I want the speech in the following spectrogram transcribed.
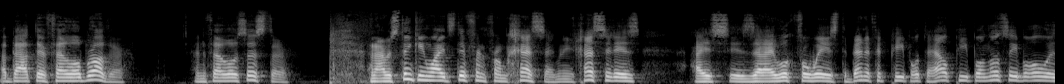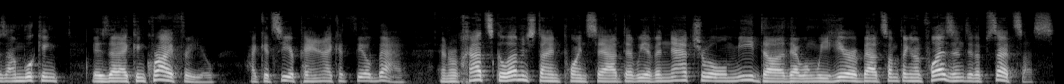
about their fellow brother and fellow sister. And I was thinking why it's different from chesed. I mean, chesed is, is that I look for ways to benefit people, to help people. No say is I'm looking is that I can cry for you. I could see your pain and I could feel bad. And Reb Chatzkel Levenstein points out that we have a natural midah that when we hear about something unpleasant, it upsets us.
